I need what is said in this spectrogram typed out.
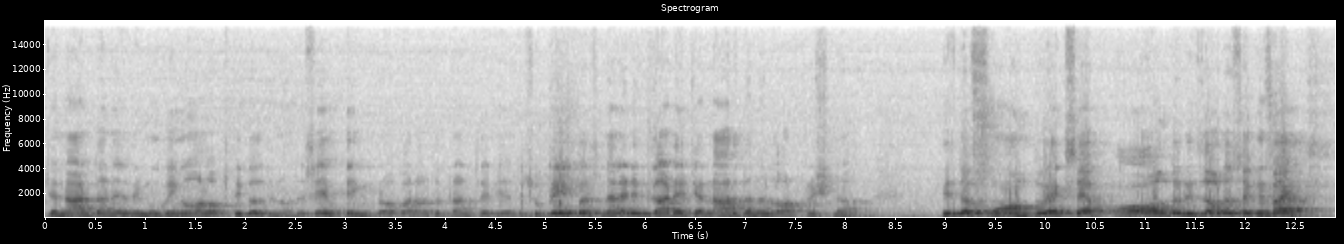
Janardhan is removing all obstacles, you know, the same thing, Prabhupada also translated here. The Supreme Personality of Godhead, Janardhana, Lord Krishna, is the form to accept all the result of sacrifice.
